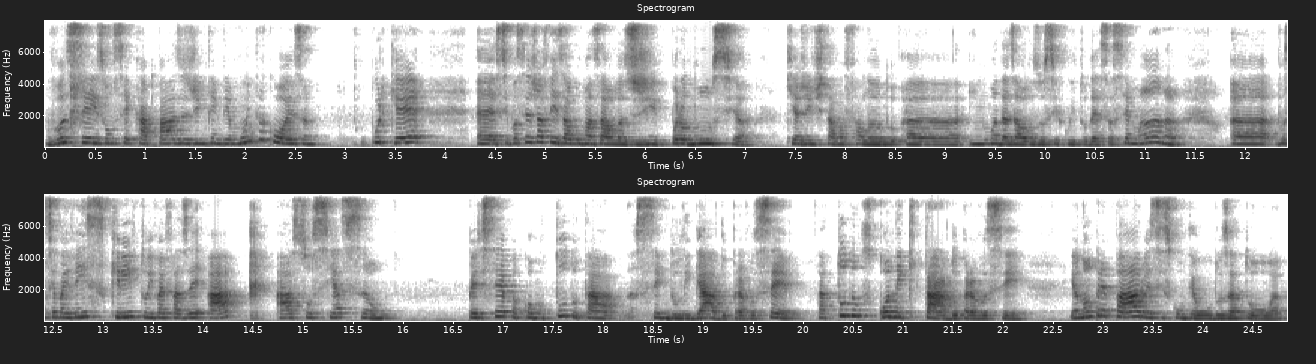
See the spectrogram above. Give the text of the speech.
Vocês vão ser capazes de entender muita coisa. Porque é, se você já fez algumas aulas de pronúncia, que a gente estava falando uh, em uma das aulas do circuito dessa semana, uh, você vai ver escrito e vai fazer a, a associação. Perceba como tudo está sendo ligado para você, tá tudo conectado para você. Eu não preparo esses conteúdos à toa,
